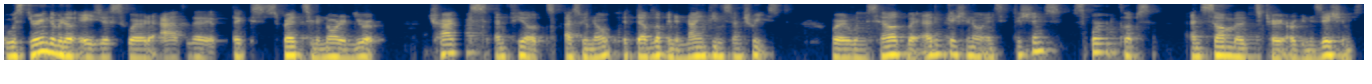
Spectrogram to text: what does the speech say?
It was during the Middle Ages where the athletics spread to the Northern Europe. Tracks and fields, as we know, it developed in the 19th centuries, where it was held by educational institutions, sport clubs, and some military organizations.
